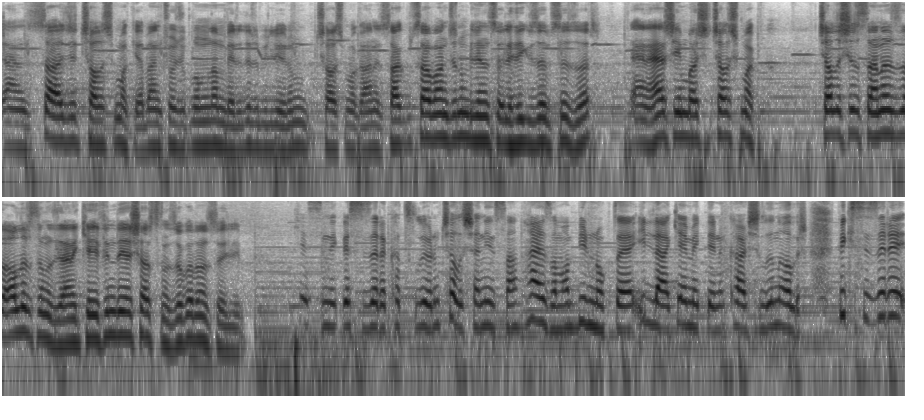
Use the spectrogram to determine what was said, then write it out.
Yani sadece çalışmak ya. Ben çocukluğumdan beridir biliyorum çalışmak. Hani Sakıp Sabancı'nın bile söylediği güzel bir söz var. Yani her şeyin başı çalışmak. Çalışırsanız alırsınız yani keyfinde yaşarsınız o kadar söyleyeyim. Kesinlikle sizlere katılıyorum. Çalışan insan her zaman bir noktaya illaki emeklerinin karşılığını alır. Peki sizlere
